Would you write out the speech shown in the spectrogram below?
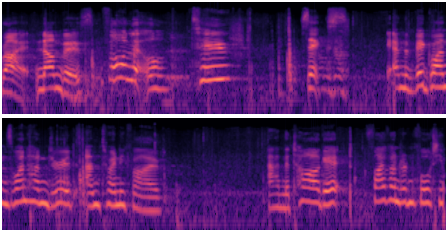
Right, numbers. Four little, two, six, and the big one's 125. And the target, 540.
